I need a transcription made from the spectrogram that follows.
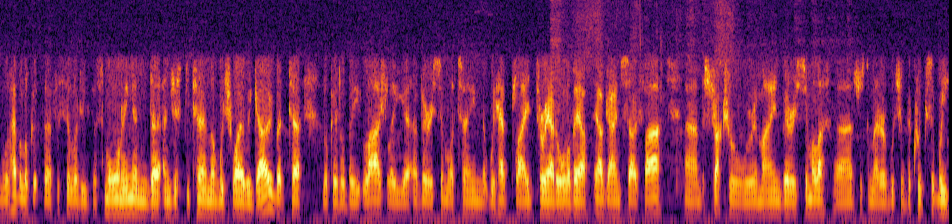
we'll have a look at the facilities this morning and uh, and just determine which way we go. But uh, look, it'll be largely a, a very similar team that we have played throughout all of our, our games so far. Um, the structure will remain very similar. Uh, it's just a matter of which of the quicks that we,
